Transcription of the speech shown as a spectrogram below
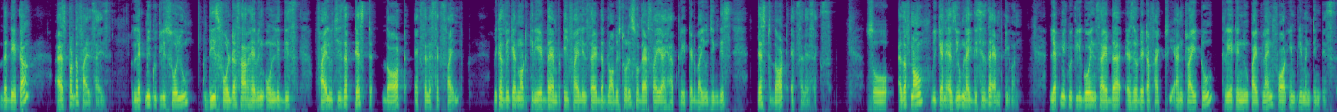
the data as per the file size. Let me quickly show you. These folders are having only this file which is the test.xlsx file because we cannot create the empty file inside the blob storage. So that's why I have created by using this test.xlsx. So as of now, we can assume like this is the empty one. Let me quickly go inside the Azure Data Factory and try to create a new pipeline for implementing this.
